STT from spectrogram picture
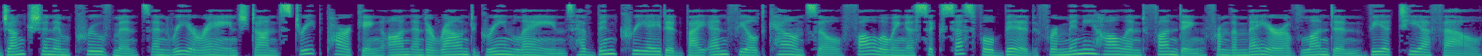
junction improvements and rearranged on-street parking on and around green lanes have been created by Enfield Council following a successful bid for Mini Holland funding from the Mayor of London via TfL.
